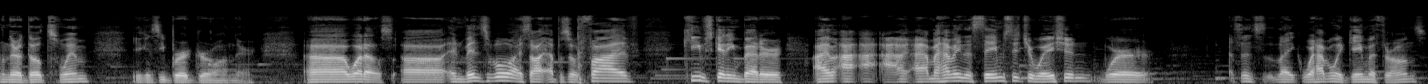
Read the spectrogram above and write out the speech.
On their Adult Swim, you can see Bird Girl on there. Uh, what else? Uh, Invincible. I saw episode five. Keeps getting better. I'm I, I I'm having the same situation where since like what happened with Game of Thrones,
